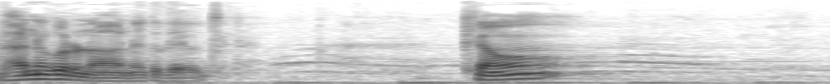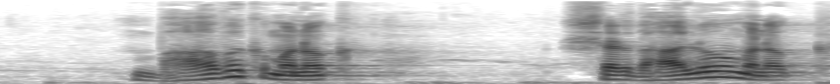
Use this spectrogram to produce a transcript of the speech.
ਧੰਨ ਗੁਰੂ ਨਾਨਕ ਦੇਵ ਜੀ ਨੇ। ਕਿਉਂ? ਭਾਵਕ ਮਨੁੱਖ, ਸ਼ਰਧਾਲੂ ਮਨੁੱਖ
